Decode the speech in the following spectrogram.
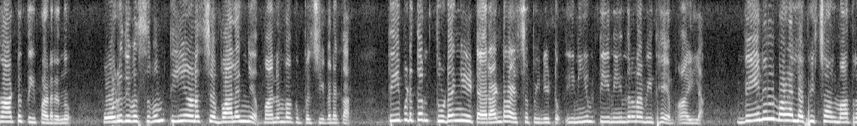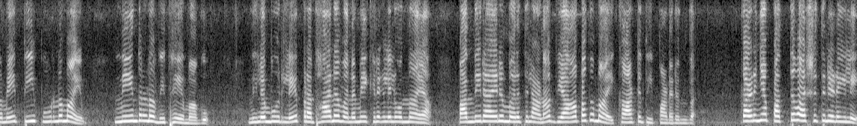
കാട്ടുതീ പടരുന്നു. ഒരു ദിവസവും തീ അണച്ച് വലഞ്ഞ് വനം വകുപ്പ് ജീവനക്കാർ. തീപിടുത്തം തുടങ്ങിയിട്ട് രണ്ടാഴ്ച പിന്നിട്ടു. ഇനിയും തീ നിയന്ത്രണ വിധേയം ആയില്ല. വേനൽ മഴ ലഭിച്ചാൽ മാത്രമേ തീ പൂർണമായും നിയന്ത്രണ വിധേയമാകൂ. നിലമ്പൂരിലെ പ്രധാന വനമേഖലകളിൽ ഒന്നായ പന്തിരായിരം വനത്തിലാണ് വ്യാപകമായി കാട്ടുതീ പടരുന്നത്. കഴിഞ്ഞ പത്ത് വർഷത്തിനിടയിലെ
